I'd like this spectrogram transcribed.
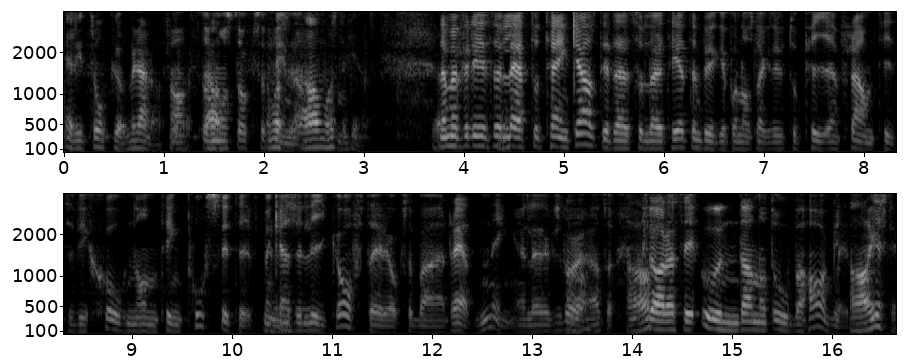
Eller tokgummorna då. Ja, de måste också de finnas. Måste, ja, måste finnas. Nej men för det är så lätt att tänka alltid där solidariteten bygger på någon slags utopi, en framtidsvision, någonting positivt. Men mm. kanske lika ofta är det också bara en räddning. Eller förstår ja. du? Alltså, ja. Klara sig undan något obehagligt. Ja just det.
